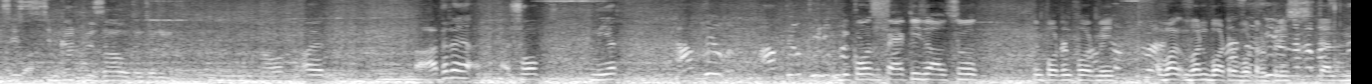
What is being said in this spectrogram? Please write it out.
Здесь сим-карт without интернет. uh, other uh, shop near Алтел, Алтел Теле2. because pack is also important for me. One, one water bottle, please tell him.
